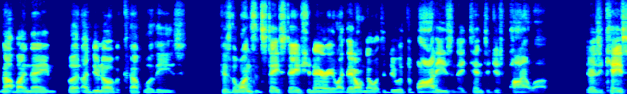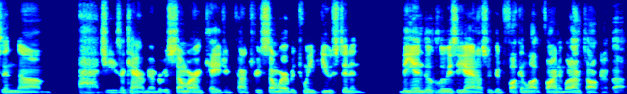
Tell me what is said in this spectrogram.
not by name, but I do know of a couple of these because the ones that stay stationary, like they don't know what to do with the bodies and they tend to just pile up. There's a case in, um, ah, geez, I can't remember. It was somewhere in Cajun country, somewhere between Houston and the end of Louisiana. So good fucking luck finding what I'm talking about.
